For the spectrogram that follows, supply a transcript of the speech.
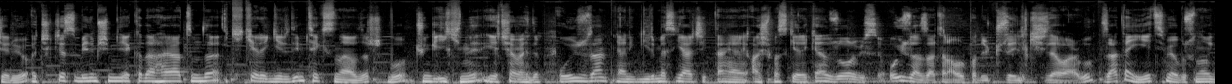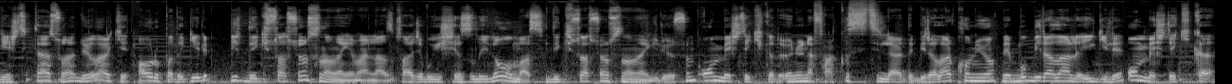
içeriyor. Açıkçası benim şimdiye kadar hayatımda iki kere girdiğim tek sınavdır bu. Çünkü ilkini geçemedim. O yüzden yani girmesi gerçekten yani aşması gereken zor bir sınav. O yüzden zaten Avrupa'da 350 kişi de var bu. Zaten yetmiyor bu sınavı geçtikten sonra diyorlar ki Avrupa'da gelip bir degüstasyon sınavına girmen lazım. Sadece bu iş yazılıyla olmaz. Degüstasyon sınavına giriyorsun. 15 dakikada önüne farklı stillerde biralar konuyor ve bu biralarla ilgili 15 dakika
